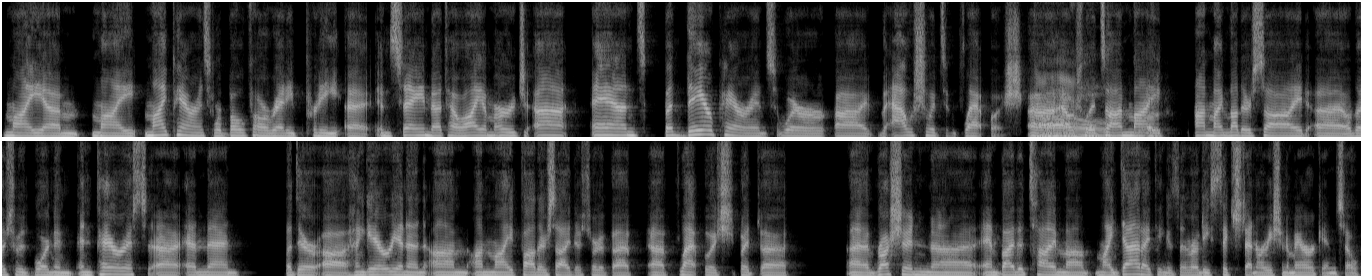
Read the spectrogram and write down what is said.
my um my my parents were both already pretty uh, insane. That's how I emerged. Uh, and but their parents were uh, Auschwitz and Flatbush. Uh, Oh, Auschwitz on my God. on my mother's side, uh, although she was born in, in Paris, uh, and then but they're uh, Hungarian, and um, on my father's side, they're sort of uh, uh, Flatbush, but uh, uh, Russian. Uh, and by the time uh, my dad, I think, is already sixth generation American. So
